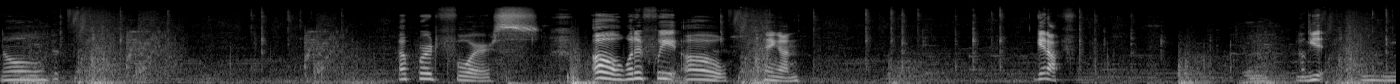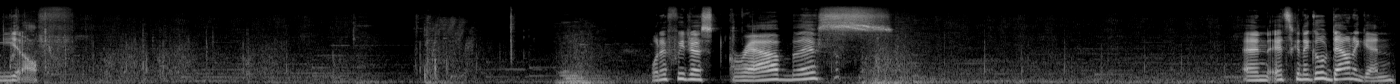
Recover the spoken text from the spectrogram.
No. Upward force. Oh, what if we... Oh, hang on. Get off. Get, get off. What if we just grab this? And it's gonna go down again.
